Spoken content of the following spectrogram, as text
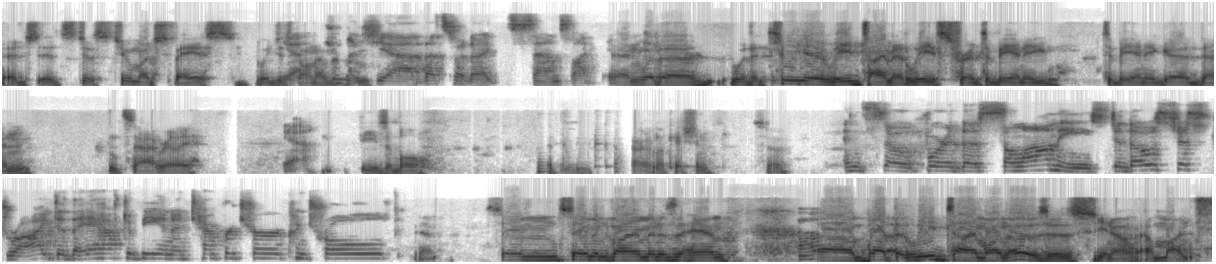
It's it's just too much space. We just yeah, don't have too room. much. Yeah, that's what it sounds like. And with a with a two year lead time at least for it to be any to be any good, then it's not really Yeah. feasible at the current location. So And so for the salamis, do those just dry? Do they have to be in a temperature controlled? Same same environment as the ham, Oh. um, but the lead time on those is you know a month,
